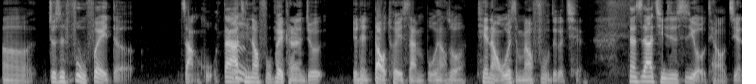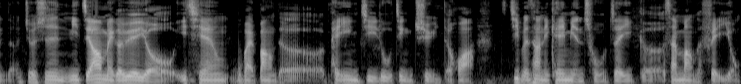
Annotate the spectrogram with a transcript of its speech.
呃，就是付费的。账户，大家听到付费可能就有有点倒退三步，我想说天哪，我为什么要付这个钱？但是它其实是有条件的，就是你只要每个月有一千五百磅的配印记录进去的话，基本上你可以免除这一个三磅的费用。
